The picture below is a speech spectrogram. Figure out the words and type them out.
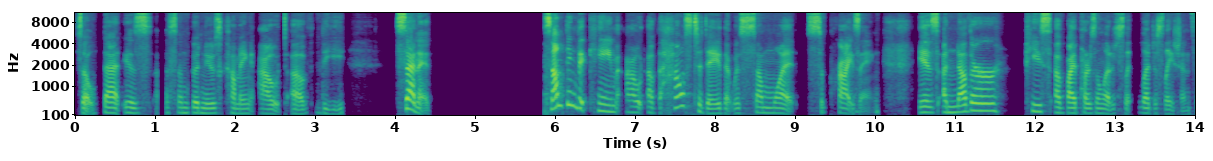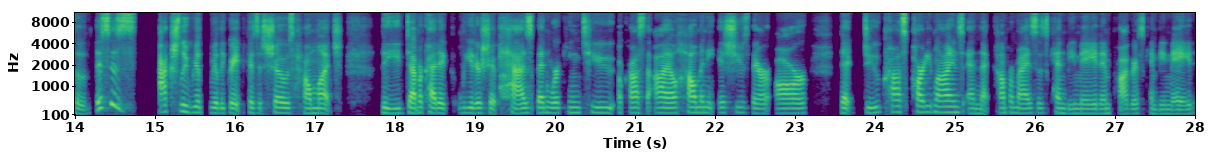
So that is uh, some good news coming out of the Senate. Something that came out of the House today that was somewhat surprising is another piece of bipartisan legisla- legislation. So this is actually really, really great because it shows how much the Democratic leadership has been working to across the aisle, how many issues there are that do cross party lines and that compromises can be made and progress can be made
